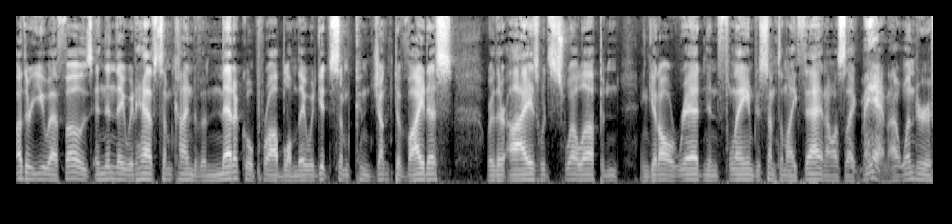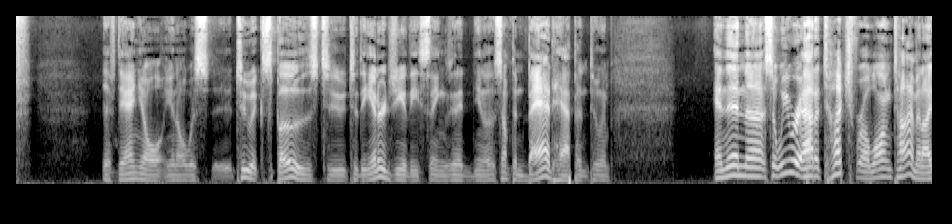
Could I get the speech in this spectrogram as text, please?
other UFOs, and then they would have some kind of a medical problem. They would get some conjunctivitis where their eyes would swell up and, and get all red and inflamed or something like that. And I was like, man, I wonder if if Daniel, you know, was too exposed to to the energy of these things, and it, you know, something bad happened to him. And then, uh, so we were out of touch for a long time, and I,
